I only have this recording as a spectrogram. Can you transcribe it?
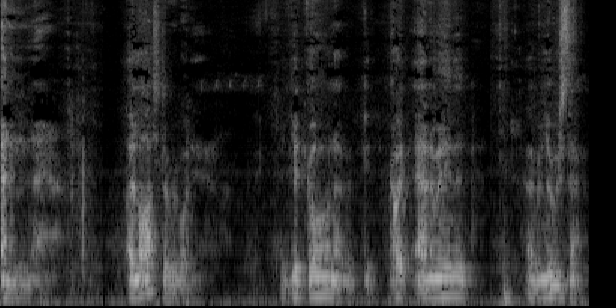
And I lost everybody. I'd get going, I would get quite animated, I would lose them.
